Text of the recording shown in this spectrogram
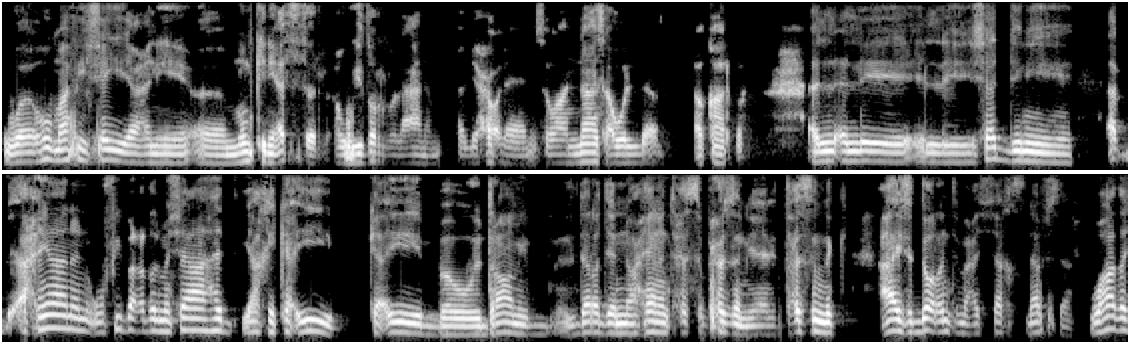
وهو ما في شيء يعني آه، ممكن يأثر أو يضر العالم اللي حوله يعني سواء الناس أو أقاربه. اللي اللي شدني أحيانا وفي بعض المشاهد يا أخي كئيب كئيب ودرامي لدرجة إنه أحيانا تحس بحزن يعني تحس إنك عايش الدور أنت مع الشخص نفسه. وهذا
